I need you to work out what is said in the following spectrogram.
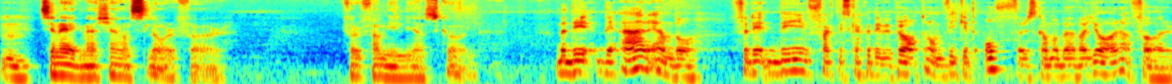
mm. sina egna känslor för, för familjens skull. Men det, det är ändå för det, det är ju faktiskt kanske det vi pratar om. Vilket offer ska man behöva göra för,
